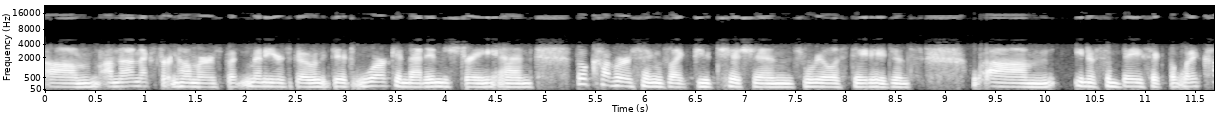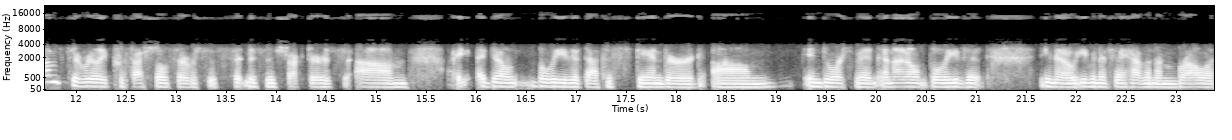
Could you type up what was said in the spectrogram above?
Um, I'm not an expert in homeowners, but many years ago did work in that industry, and they'll cover things like beauticians, real estate agents, um, you know, some basic. But when it comes to really professional services, fitness instructors, um, I, I don't believe that that's a standard. Um, endorsement and I don't believe that you know even if they have an umbrella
